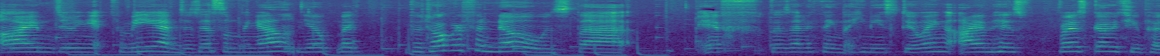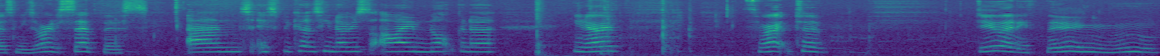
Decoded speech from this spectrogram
I'm doing it for me and to test something out. You know, my photographer knows that if there's anything that he needs doing, I am his first go-to person. He's already said this. And it's because he knows that I'm not gonna you know, threat to do anything. Ooh.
